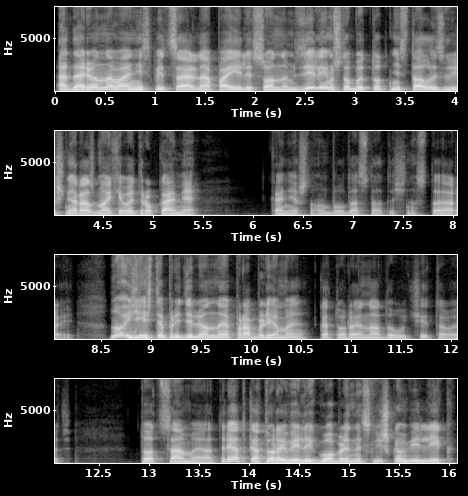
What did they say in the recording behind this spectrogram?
Одаренного они специально опоили сонным зельем, чтобы тот не стал излишне размахивать руками. Конечно, он был достаточно старый, но есть определенные проблемы, которые надо учитывать. Тот самый отряд, который вели гоблины, слишком велик.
